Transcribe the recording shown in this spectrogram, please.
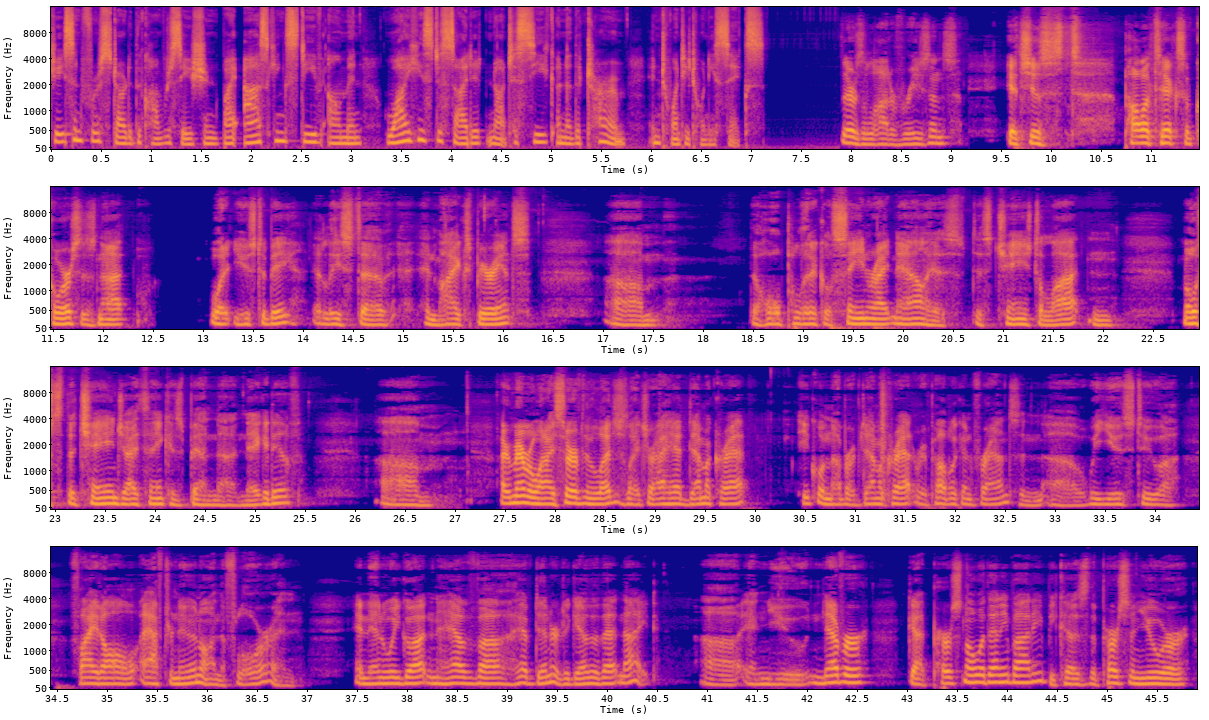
Jason first started the conversation by asking Steve Ehlmann why he's decided not to seek another term in 2026. There's a lot of reasons. It's just politics, of course, is not what it used to be, at least uh, in my experience. Um, the whole political scene right now has just changed a lot, and most of the change, I think, has been uh, negative. Um, I remember when I served in the legislature, I had Democrat, equal number of Democrat and Republican friends, and uh, we used to uh, fight all afternoon on the floor, and and then we go out and have uh, have dinner together that night. Uh, and you never got personal with anybody because the person you were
